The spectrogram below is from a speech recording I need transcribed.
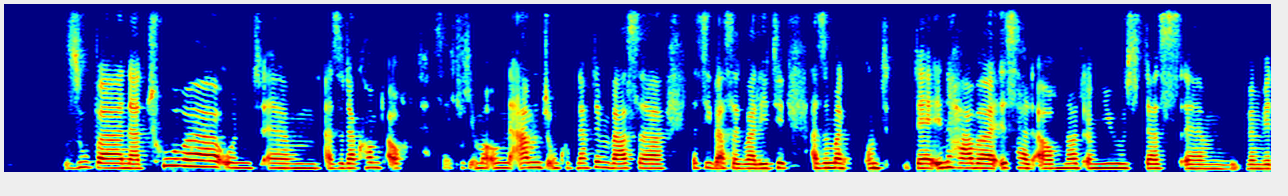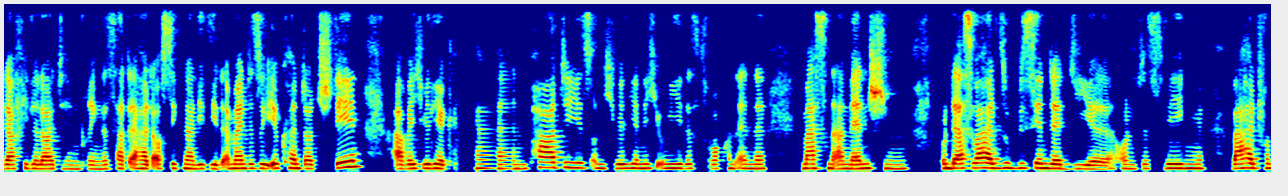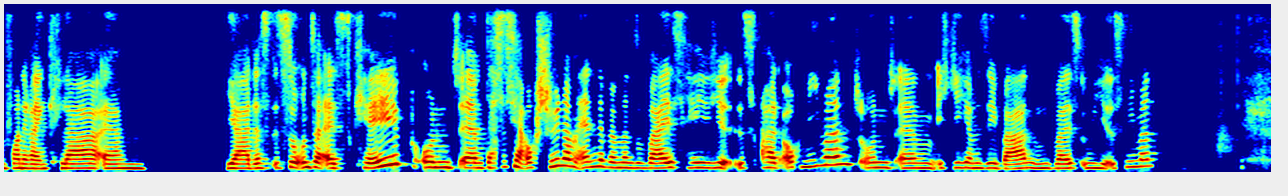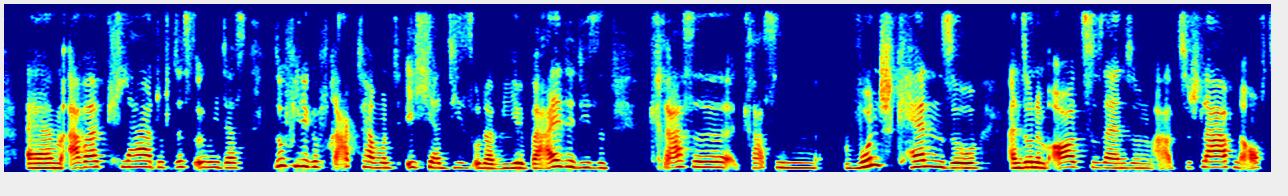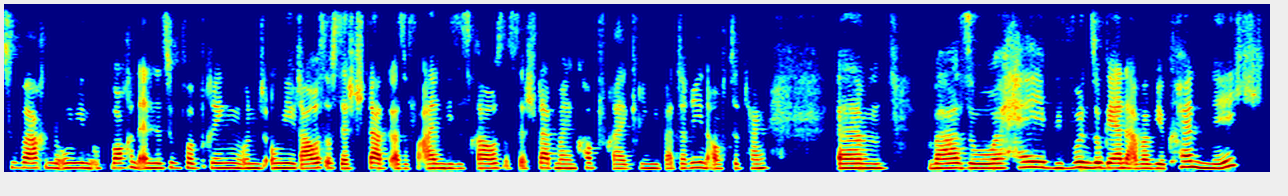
super Natur und ähm, also da kommt auch tatsächlich immer irgendein Amt und guckt nach dem Wasser, dass die Wasserqualität, also man und der Inhaber ist halt auch not amused, dass ähm, wenn wir da viele Leute hinbringen, das hat er halt auch signalisiert. Er meinte so, ihr könnt dort stehen, aber ich will hier keine Partys und ich will hier nicht irgendwie jedes Wochenende Massen an Menschen. Und das war halt so ein bisschen der Deal. Und deswegen war halt von vornherein klar, ähm, ja, das ist so unser Escape und ähm, das ist ja auch schön am Ende, wenn man so weiß, hey, hier ist halt auch niemand und ähm, ich gehe hier am See baden und weiß, irgendwie hier ist niemand. Ähm, aber klar, durch das irgendwie, dass so viele gefragt haben und ich ja dies oder wir beide diesen krasse, krassen Wunsch kennen, so an so einem Ort zu sein, so einem Ort zu schlafen, aufzuwachen, irgendwie ein Wochenende zu verbringen und irgendwie raus aus der Stadt, also vor allem dieses raus aus der Stadt, meinen Kopf frei kriegen, die Batterien aufzutanken, ähm, war so, hey, wir würden so gerne, aber wir können nicht.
